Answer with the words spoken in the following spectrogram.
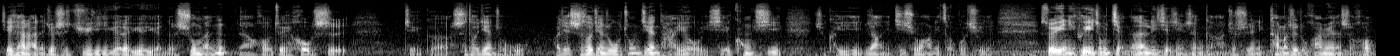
接下来呢就是距离越来越远的树门，然后最后是这个石头建筑物。而且石头建筑物中间它还有一些空隙，是可以让你继续往里走过去的。所以你可以这么简单的理解近身感啊，就是你看到这组画面的时候，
